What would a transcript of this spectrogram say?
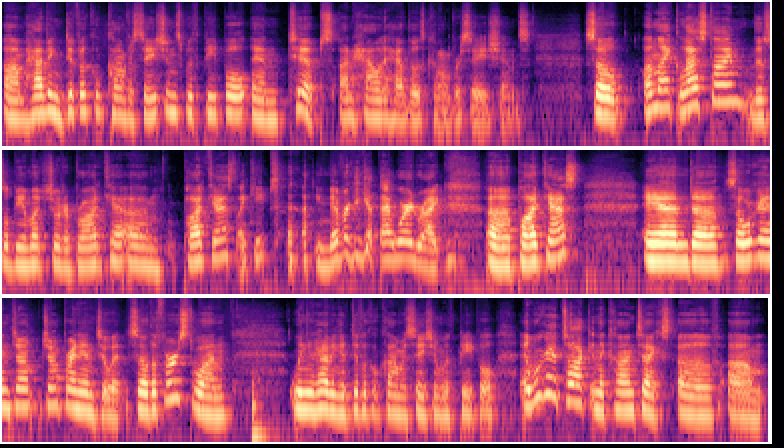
um, having difficult conversations with people and tips on how to have those conversations. So, unlike last time, this will be a much shorter broadcast um, podcast. I keep you never can get that word right. Uh, podcast, and uh, so we're going to jump jump right into it. So the first one, when you're having a difficult conversation with people, and we're going to talk in the context of um,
